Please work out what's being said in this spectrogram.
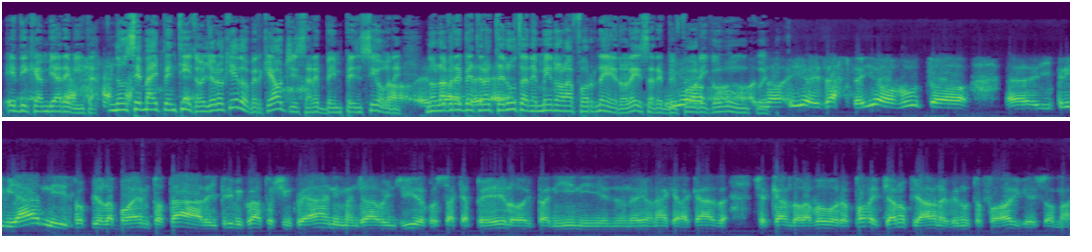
e di cambiare vita. Non si è mai pentito, glielo chiedo perché oggi sarebbe in pensione, no, esatto, non l'avrebbe trattenuta eh, nemmeno la Fornero, lei sarebbe io, fuori comunque. No, io esatto, io ho avuto eh, i primi anni, proprio la bohème totale, i primi 4-5 anni mangiavo in giro col sacco a pelo, i panini, non avevo neanche la casa cercando lavoro, poi piano piano è venuto fuori che insomma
